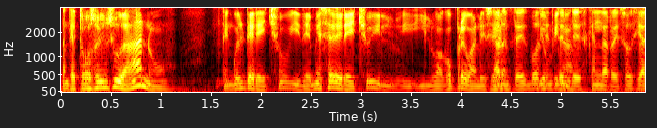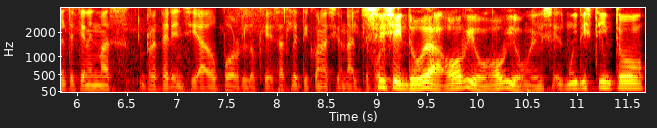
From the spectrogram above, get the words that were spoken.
de todo soy un ciudadano, tengo el derecho y deme ese derecho y, y lo hago prevalecer. Claro, entonces vos entendés que en la red social te tienen más referenciado por lo que es Atlético Nacional. Que sí, sin duda, obvio, obvio, es, es muy distinto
